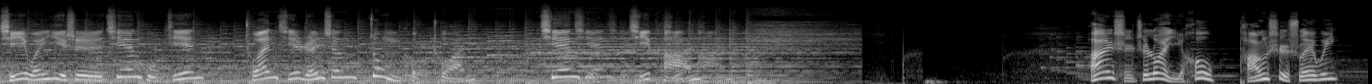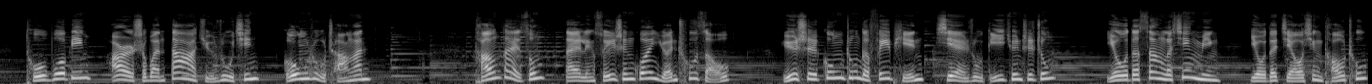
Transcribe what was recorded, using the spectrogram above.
奇闻异事千古间，传奇人生众口传。千古奇谈。安史之乱以后，唐氏衰微，吐蕃兵二十万大举入侵，攻入长安。唐代宗带领随身官员出走，于是宫中的妃嫔陷入敌军之中，有的丧了性命，有的侥幸逃出。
